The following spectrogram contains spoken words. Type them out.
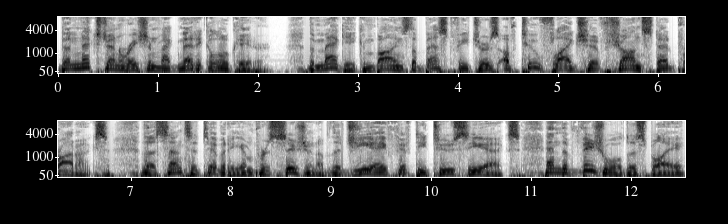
the next generation magnetic locator. The Maggie combines the best features of two flagship Schonstedt products, the sensitivity and precision of the GA52CX and the visual display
